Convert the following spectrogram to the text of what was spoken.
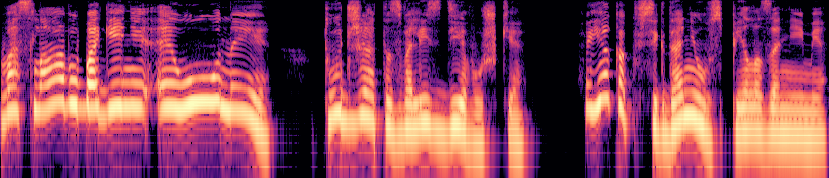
«Во славу богини Эуны!» Тут же отозвались девушки. Я, как всегда, не успела за ними.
